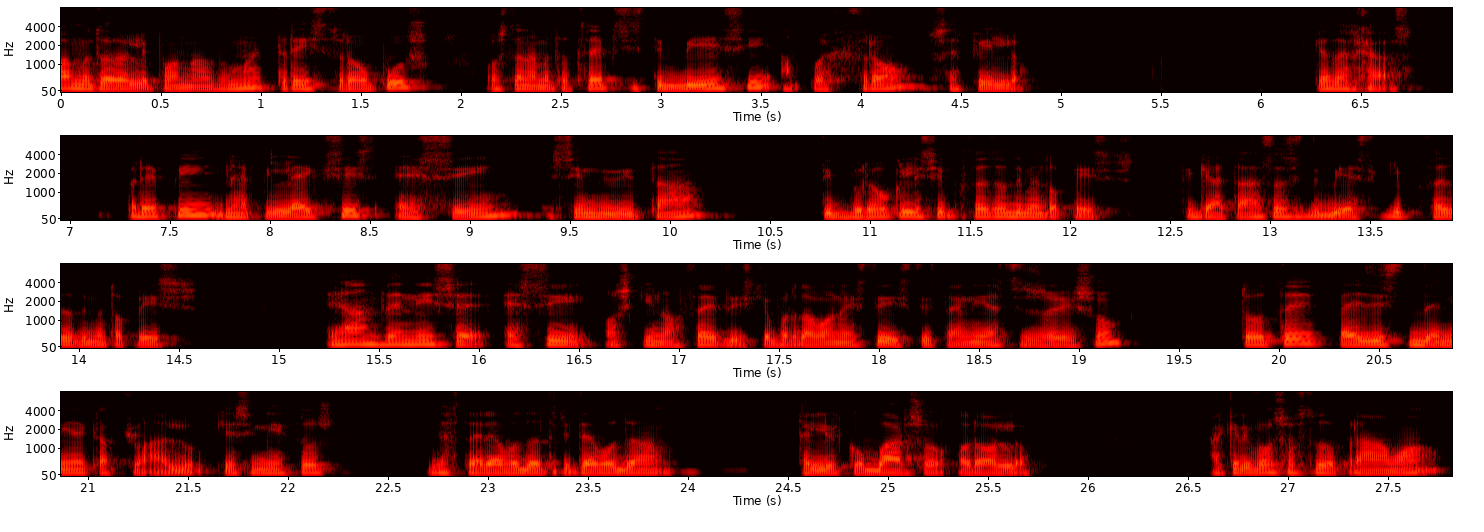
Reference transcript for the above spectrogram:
Πάμε τώρα λοιπόν να δούμε τρεις τρόπους ώστε να μετατρέψεις την πίεση από εχθρό σε φίλο. Καταρχάς, πρέπει να επιλέξεις εσύ συνειδητά την πρόκληση που θες να αντιμετωπίσεις, την κατάσταση, την πιεστική που θες να αντιμετωπίσεις. Εάν δεν είσαι εσύ ο σκηνοθέτης και ο πρωταγωνιστής της ταινίας της ζωής σου, τότε παίζεις την ταινία κάποιου άλλου και συνήθως δευτερεύοντα, τριτεύοντα, τελείως κομπάρσο ρόλο. Ακριβώς αυτό το πράγμα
